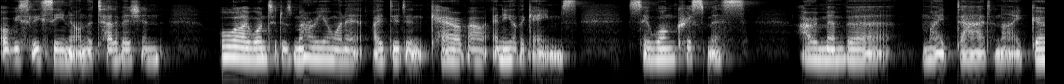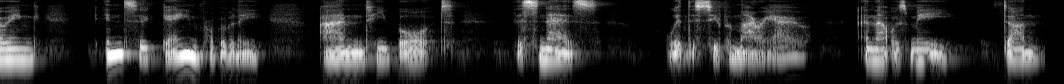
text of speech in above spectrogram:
obviously seen it on the television. All I wanted was Mario on it. I didn't care about any other games. So one Christmas I remember my dad and I going into game probably, and he bought the SNES with the Super Mario, and that was me done.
